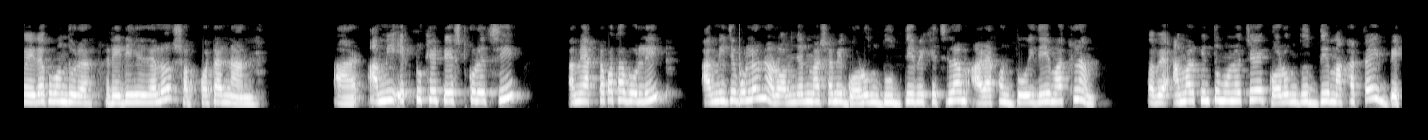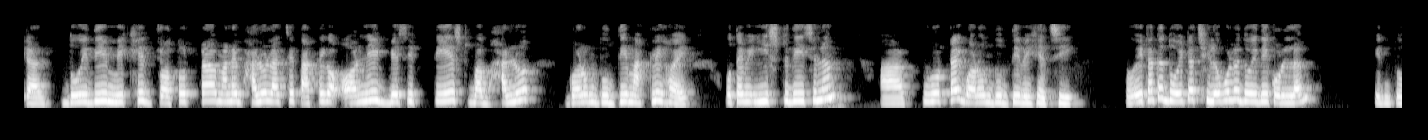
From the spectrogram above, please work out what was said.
তো এই দেখো বন্ধুরা রেডি হয়ে গেল সবকটা নান। আর আমি একটু খেয়ে টেস্ট করেছি। আমি একটা কথা বলি, আমি যে বললাম না, রমজান মাসে আমি গরম দুধ দিয়ে মেখেছিলাম আর এখন দই দিয়ে মাখলাম, তবে আমার কিন্তু মনে হচ্ছে গরম দুধ দিয়ে মাখাটাই বেটার দই দিয়ে মেখে যতটা মানে ভালো লাগছে, তার থেকে অনেক বেশি টেস্ট বা ভালো গরম দুধ দিয়ে মাখলেই হয়। ওতে আমি ইস্ট দিয়েছিলাম আর পুরোটাই গরম দুধ দিয়ে মেখেছি। তো এটাতে দইটা ছিল বলে দই দিয়ে করলাম। কিন্তু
